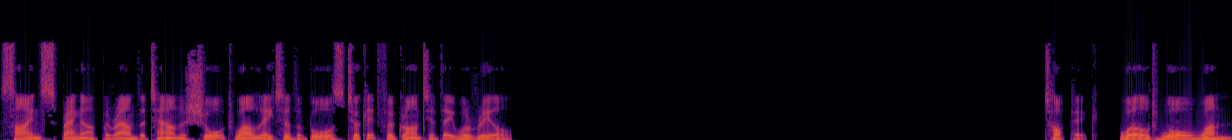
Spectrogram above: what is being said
Signs sprang up around the town a short while later the Boers took it for granted they were real. World War I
